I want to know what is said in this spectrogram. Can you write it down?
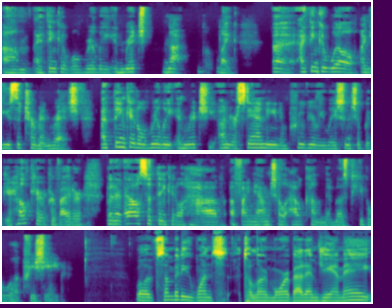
Um, I think it will really enrich, not like uh, I think it will, I use the term enrich. I think it'll really enrich your understanding, improve your relationship with your healthcare provider, but I also think it'll have a financial outcome that most people will appreciate. Well, if somebody wants to learn more about MGMA,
